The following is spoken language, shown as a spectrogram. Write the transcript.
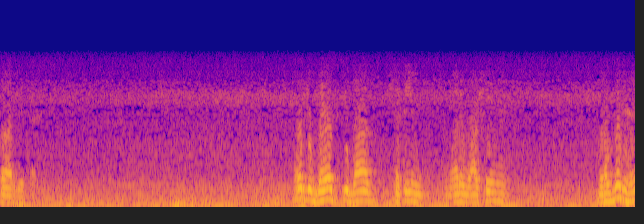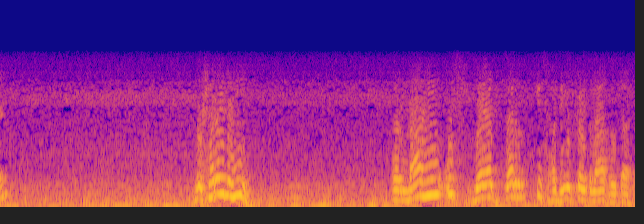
قرار دیتا ہے۔ اور جو بیت کی بعض شکلیں ہمارے معاشرے میں مروج ہیں، وہ شرح نہیں۔ اور نہ ہی اس بیت پر اس حدیث کا اطلاق ہوتا ہے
